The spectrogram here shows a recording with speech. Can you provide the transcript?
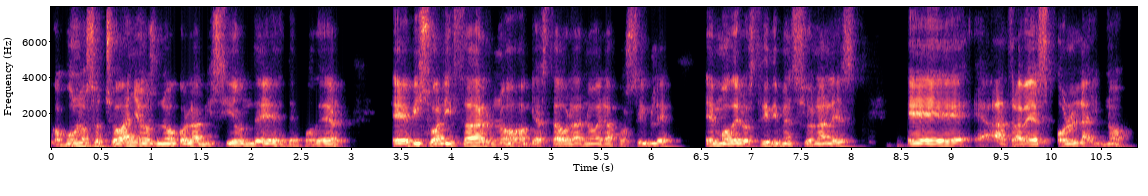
como unos ocho años ¿no? con la misión de, de poder eh, visualizar, ¿no? que hasta ahora no era posible, en modelos tridimensionales a través online. ¿no?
